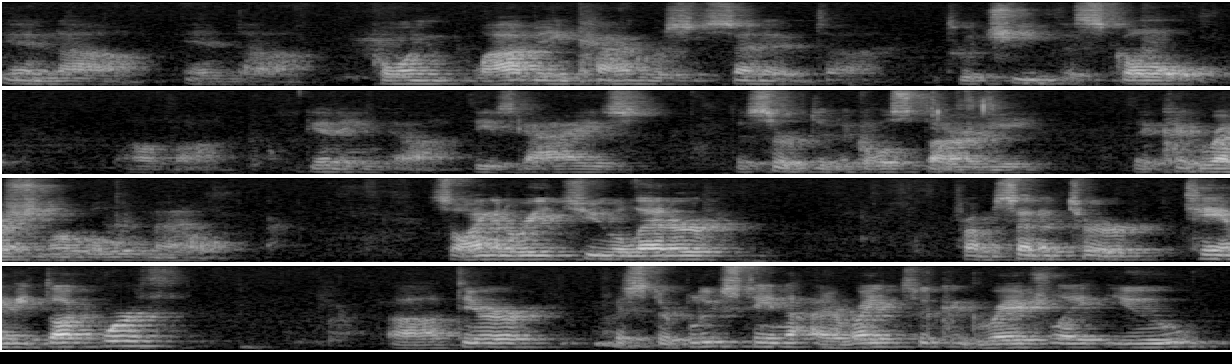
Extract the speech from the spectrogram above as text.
in, uh, in going lobbying Congress and Senate to achieve this goal of getting these guys that served in the Ghost Army the Congressional Gold Medal. So I'm going to read to you a letter from Senator Tammy Duckworth. Uh, Dear Mr. Bluestein, I write to congratulate you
